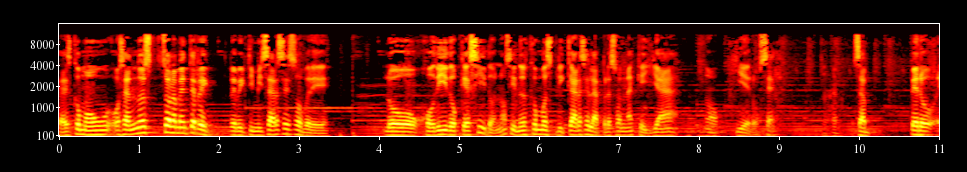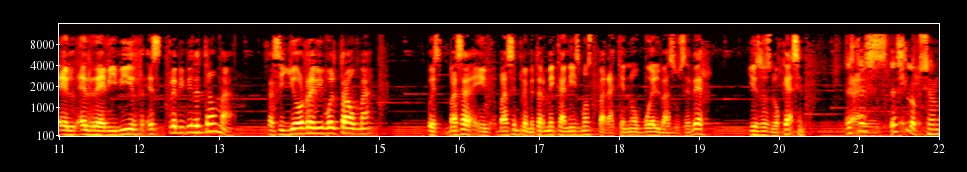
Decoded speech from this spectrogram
sea, es como, un- o sea, no es solamente re- revictimizarse sobre lo jodido que ha sido, ¿no? Sino es como explicarse a la persona que ya no quiero ser. O sea, pero el, el revivir es revivir el trauma. O sea, si yo revivo el trauma, pues vas a, eh, vas a implementar mecanismos para que no vuelva a suceder. Y eso es lo que hacen. Esta es, es la opción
